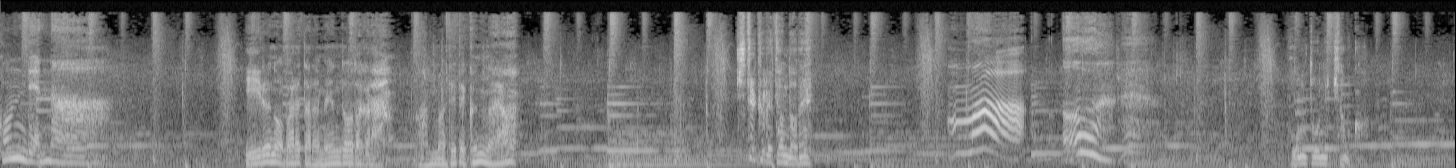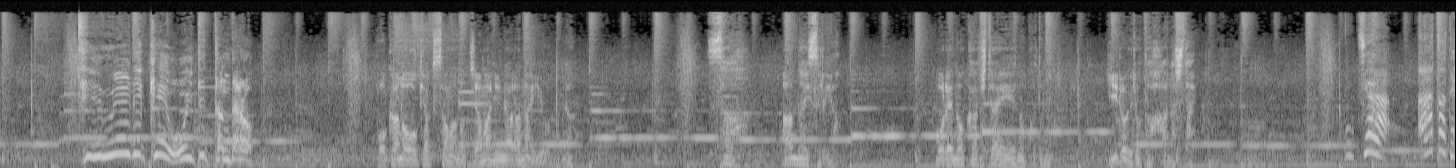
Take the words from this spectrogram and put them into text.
混んでんな。いるのバレたら面倒だからあんま出てくんなよ。来てくれたんだね。まあうん。本当に来たのか？てめえで剣置いてったんだろ。他のお客様の邪魔にならないようにな。さあ案内するよ。俺の描きたい絵のこともいろいろと話したい。じゃあ後で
